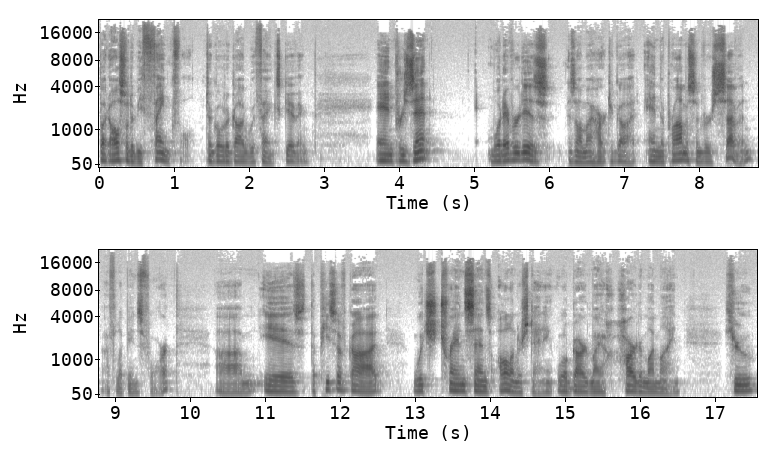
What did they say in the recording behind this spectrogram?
but also to be thankful, to go to God with thanksgiving and present whatever it is is on my heart to God. And the promise in verse 7 of Philippians 4 um, is the peace of God, which transcends all understanding, will guard my heart and my mind through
